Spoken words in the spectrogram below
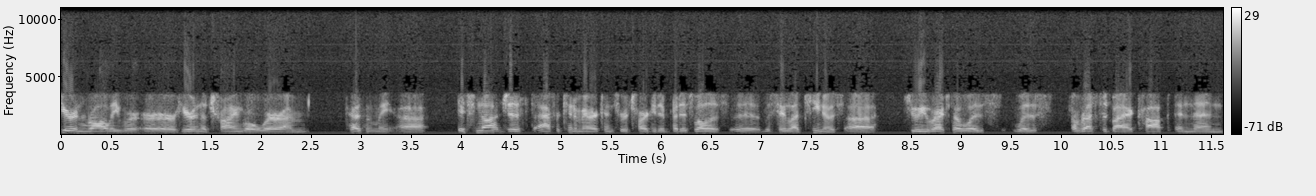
here in Raleigh, where, or here in the Triangle, where I'm presently, uh, it's not just African Americans who are targeted, but as well as, uh, let's say, Latinos. Uh, Huey Huerta was was arrested by a cop and then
